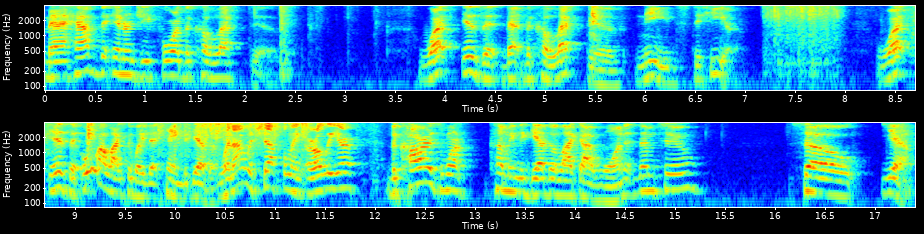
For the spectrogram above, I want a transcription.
May I have the energy for the collective? What is it that the collective needs to hear? What is it? Oh, I like the way that came together. When I was shuffling earlier, the cards weren't coming together like I wanted them to. So, yeah,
